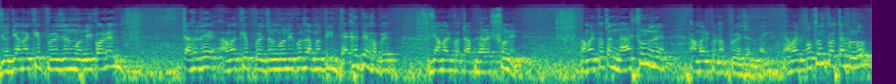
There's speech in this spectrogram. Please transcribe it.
যদি আমাকে প্রয়োজন মনে করেন, তাহলে আমাকে প্রয়োজন মনে করলে আপনাদেরকে দেখাতে হবে যে আমার কথা আপনারা শোনেন। আমার কথা না শুনলে আমার কোনো প্রয়োজন নাই। আমার প্রথম কথা হলো,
